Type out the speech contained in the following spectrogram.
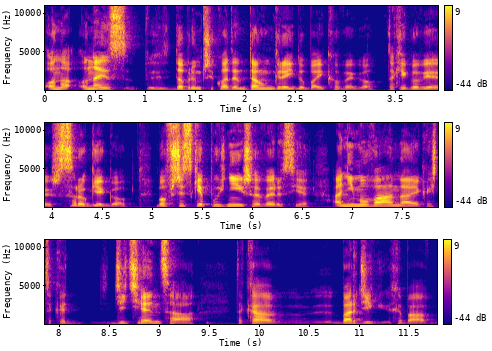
ona, ona jest y, dobrym przykładem downgrade'u bajkowego, takiego wiesz, srogiego, bo wszystkie późniejsze wersje, animowana, jakaś taka dziecięca, taka y, bardziej chyba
